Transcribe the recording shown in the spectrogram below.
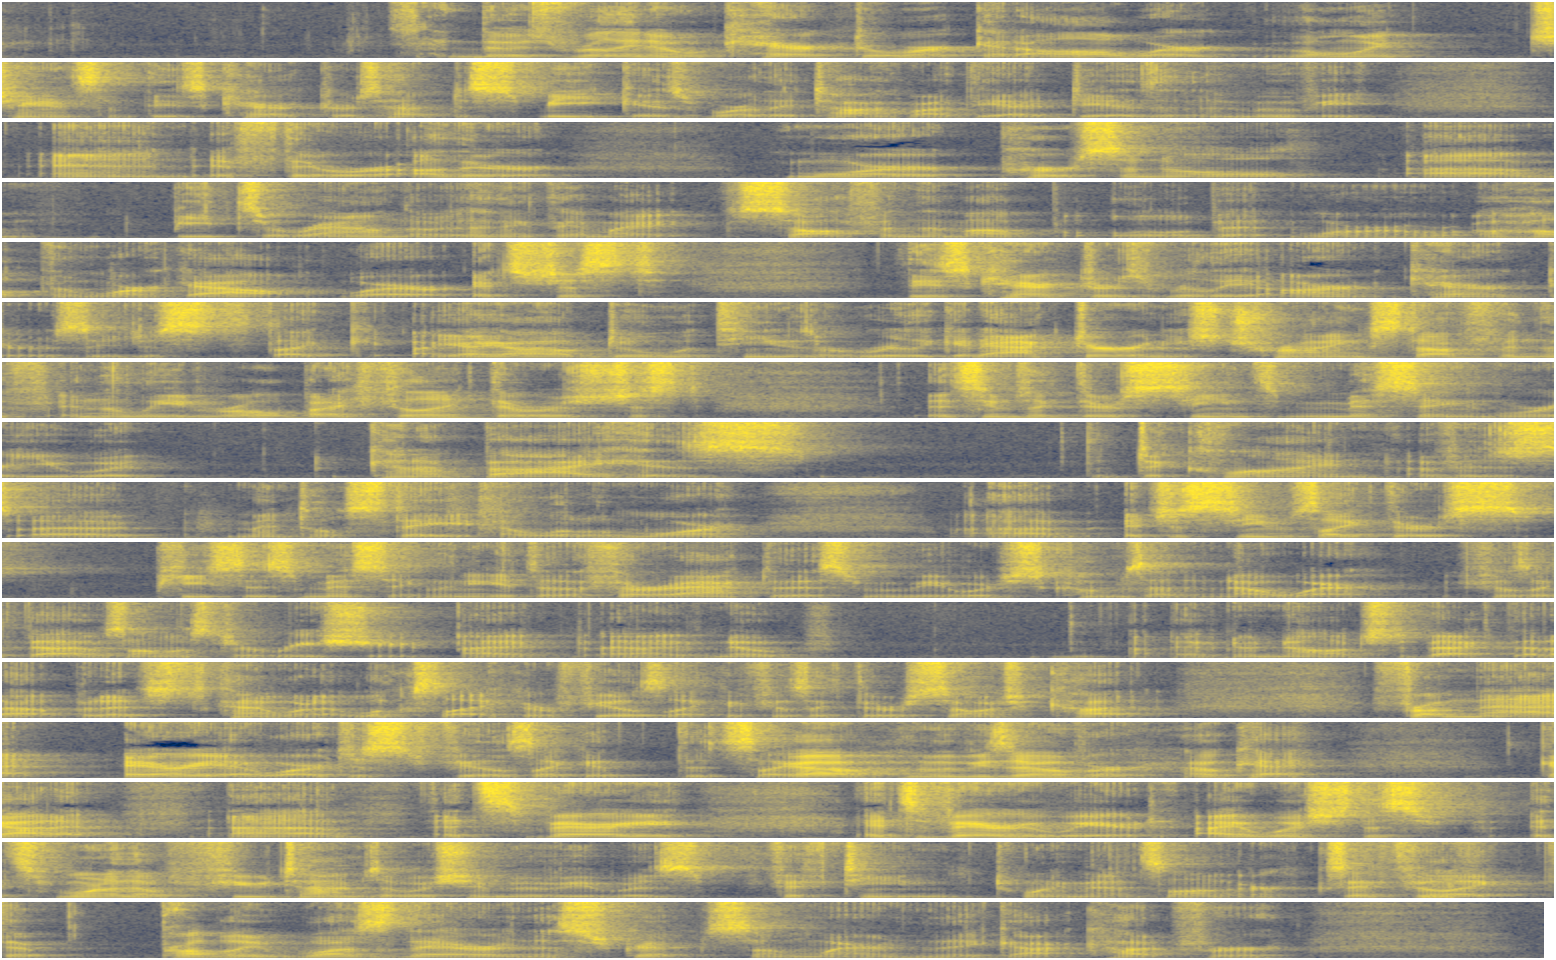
there's really no character work at all where the only chance that these characters have to speak is where they talk about the ideas of the movie and if there were other more personal um, beats around those i think they might soften them up a little bit more or help them work out where it's just these characters really aren't characters. They just like Yahya Abdul Mateen is a really good actor and he's trying stuff in the in the lead role, but I feel like there was just it seems like there's scenes missing where you would kind of buy his the decline of his uh, mental state a little more. Um, it just seems like there's pieces missing. Then you get to the third act of this movie, which just comes out of nowhere. It feels like that was almost a reshoot. I, I have no I have no knowledge to back that up, but it's just kind of what it looks like or feels like. It feels like there was so much cut from that area where it just feels like it, it's like, oh, the movie's over. Okay, got it. Um, it's very, it's very weird. I wish this. It's one of the few times I wish a movie was 15, 20 minutes longer because I feel like there probably was there in the script somewhere and they got cut for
